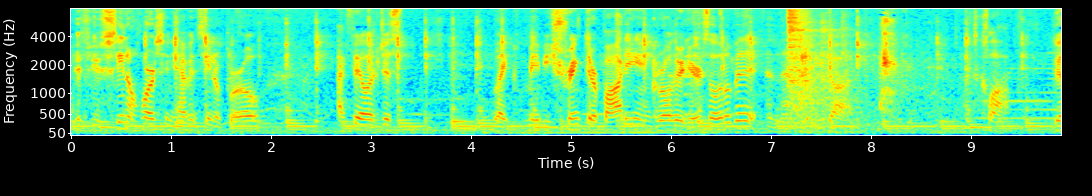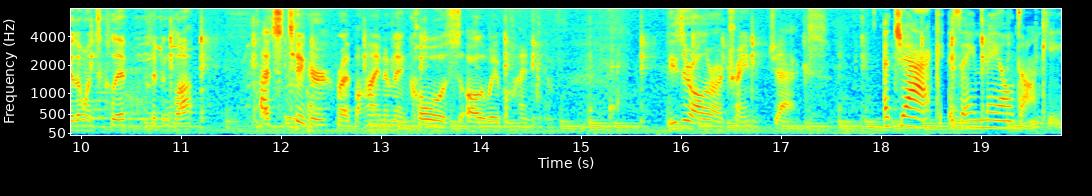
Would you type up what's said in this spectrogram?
if you've seen a horse and you haven't seen a burro, I feel it just like maybe shrink their body and grow their ears a little bit, and that's what you got. That's Clop. The other one's Clip, Clip and Clop. That's Tigger right behind him, and Cole is all the way behind him. These are all our trained jacks. A jack is a male donkey,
